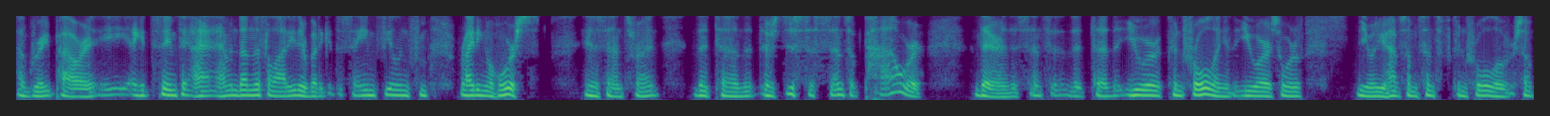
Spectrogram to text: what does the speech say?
of great power. I get the same thing. I haven't done this a lot either, but I get the same feeling from riding a horse in a sense, right? That, uh, that there's just a sense of power there, the sense that, uh, that you are controlling and that you are sort of, you know, you have some sense of control over. So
